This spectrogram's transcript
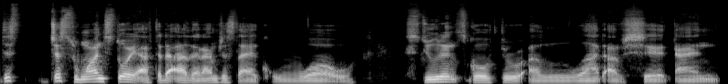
just just one story after the other. And i'm just like whoa students go through a lot of shit and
